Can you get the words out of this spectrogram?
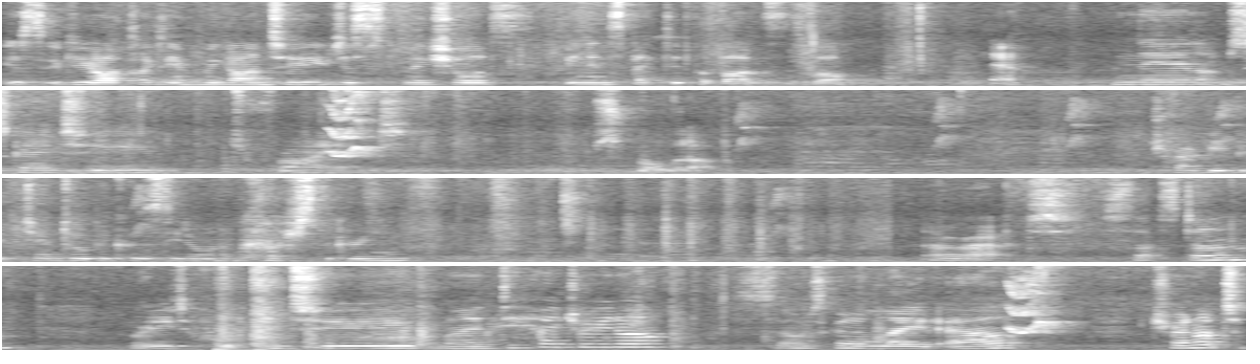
just, if you are collecting from the garden too, just make sure it's been inspected for bugs as well. Yeah. And then I'm just going to dry it. Just roll it up. Try to be a bit gentle because you don't want to crush the greens. Alright, so that's done. Ready to put into my dehydrator. So I'm just going to lay it out. Try not to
